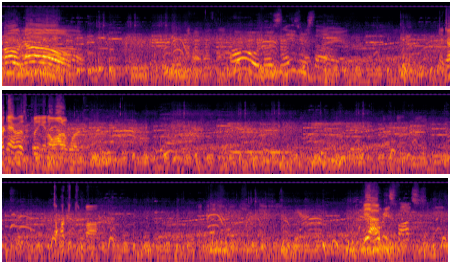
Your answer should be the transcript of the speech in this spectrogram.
Oh no! Oh, those lasers though. There he is. Dude, Darkatma is putting in a lot of work. Darkatma. Yeah, Kobe's Fox is amazing.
